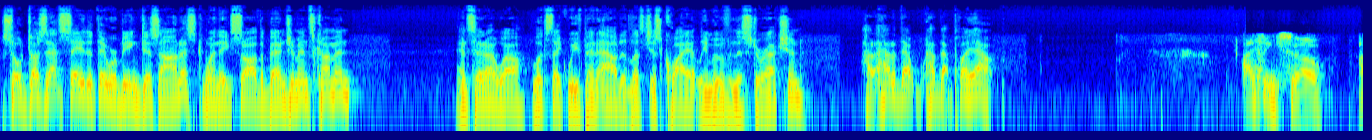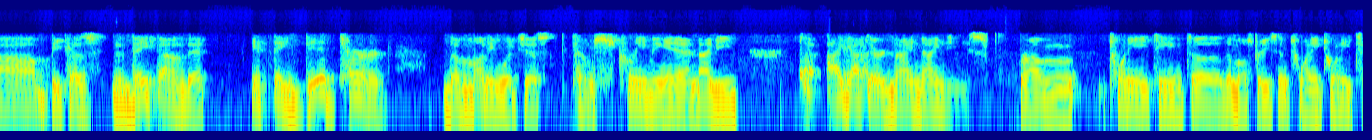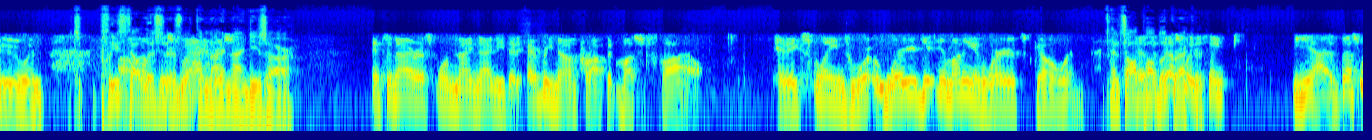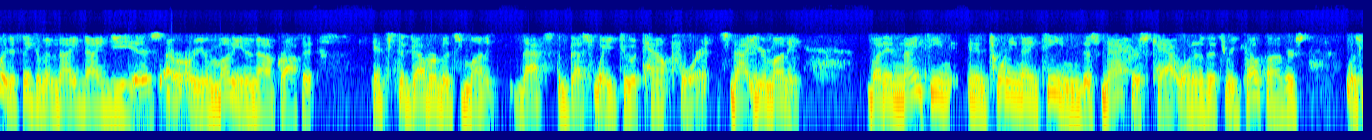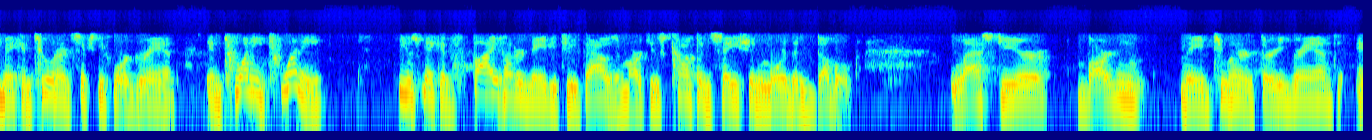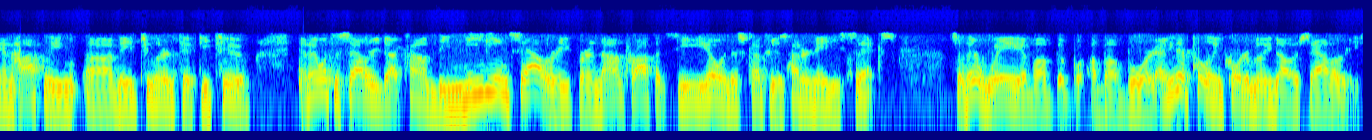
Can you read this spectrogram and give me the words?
So, does that say that they were being dishonest when they saw the Benjamins coming and said, oh, well, looks like we've been outed. Let's just quietly move in this direction? How, how did that how did that play out? I think so um, because they found that if they did turn, the money would just come streaming in. I mean, I got their 990s from 2018 to the most recent 2022, and please tell uh, listeners what the 990s are. It's an IRS Form 990 that every nonprofit must file. It explains wh- where you're getting your money and where it's going. It's all and public the record. Think, yeah, the best way to think of a 990 is, or, or your money in a nonprofit, it's the government's money. That's the best way to account for it. It's not your money. But in 19 in 2019, this Makris cat, one of the three co-founders, was making 264 grand. In 2020, he was making 582,000. Mark, his compensation more than doubled. Last year, Barden made 230 grand and Hockley uh, made 252. And I went to salary.com. The median salary for a nonprofit CEO in this country is 186. So they're way above the above board. I mean, they're pulling quarter million dollar salaries.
